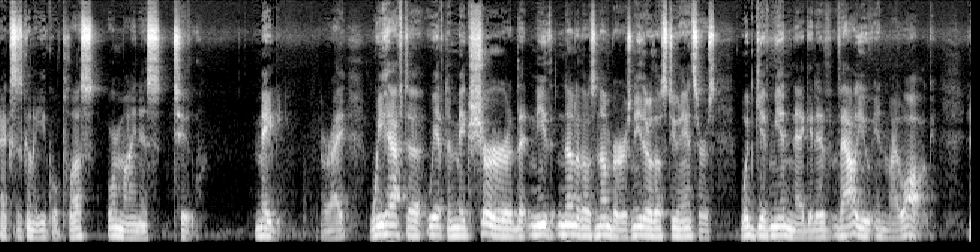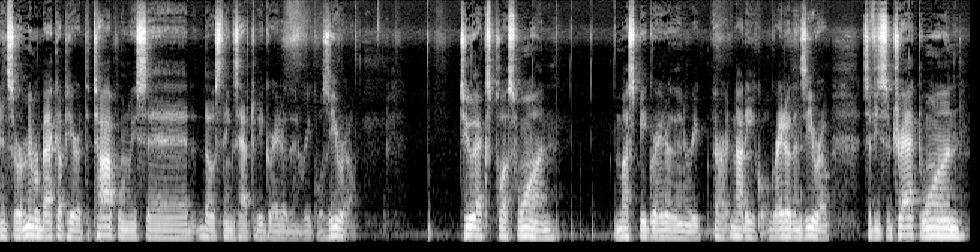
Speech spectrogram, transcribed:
x is going to equal plus or minus 2. Maybe. All right. We have to we have to make sure that neither none of those numbers, neither of those two answers would give me a negative value in my log. And so remember back up here at the top when we said those things have to be greater than or equal 0. 2x plus 1 must be greater than or, or not equal, greater than 0. So if you subtract 1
